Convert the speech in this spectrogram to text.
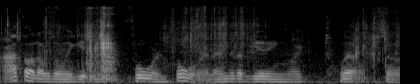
I thought I was only getting four and four, and I ended up getting like 12. So,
